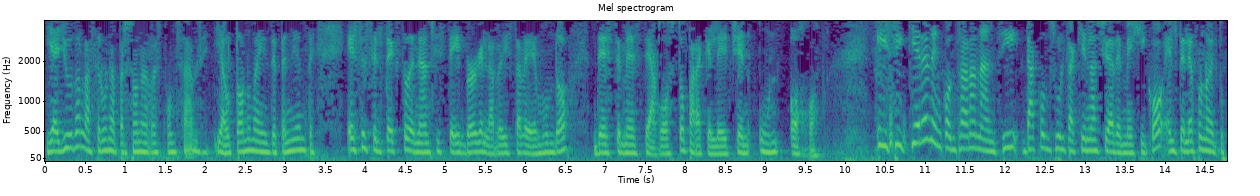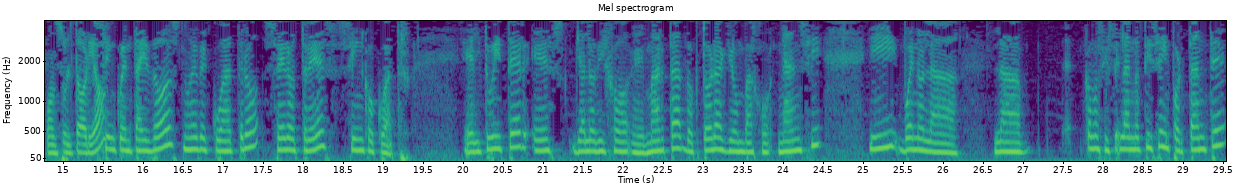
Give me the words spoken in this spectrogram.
y ayúdalo a ser una persona responsable y autónoma e independiente. Ese es el texto de Nancy Steinberg en la revista Mundo de este mes de agosto para que le echen un ojo. Y si quieren encontrar a Nancy, da consulta aquí en la Ciudad de México, el teléfono de tu consultorio. 52940354. El Twitter es, ya lo dijo eh, Marta, doctora-nancy. Y bueno, la, la, ¿cómo se dice? La noticia importante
